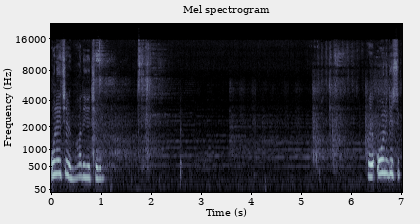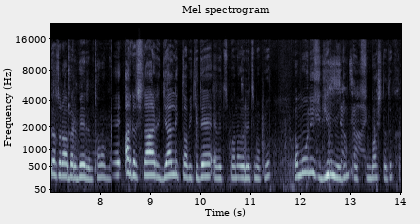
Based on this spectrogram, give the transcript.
Onu geçelim. Hadi geçelim. Böyle onu geçtikten sonra haber veririm tamam mı? Ee, arkadaşlar geldik tabii ki de. Evet bana öğretim yapıyor. Ben bu oyuna hiç girmiyordum. Evet şimdi başladık.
